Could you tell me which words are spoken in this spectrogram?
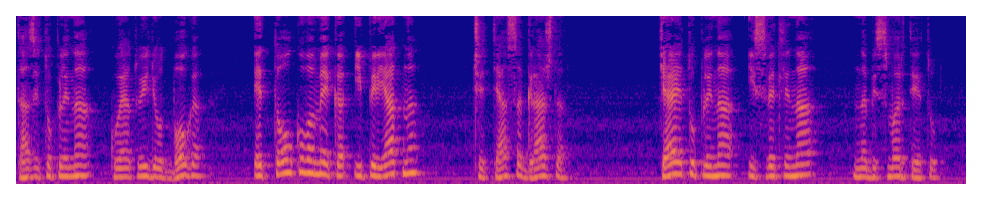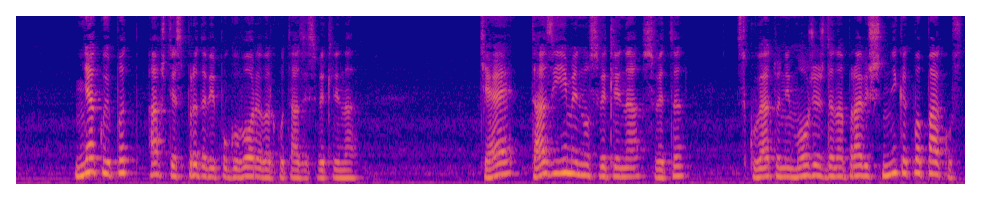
тази топлина, която иде от Бога, е толкова мека и приятна, че тя съгражда. Тя е топлина и светлина на безсмъртието. Някой път аз ще спра да ви поговоря върху тази светлина. Тя е тази именно светлина в света, с която не можеш да направиш никаква пакост.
